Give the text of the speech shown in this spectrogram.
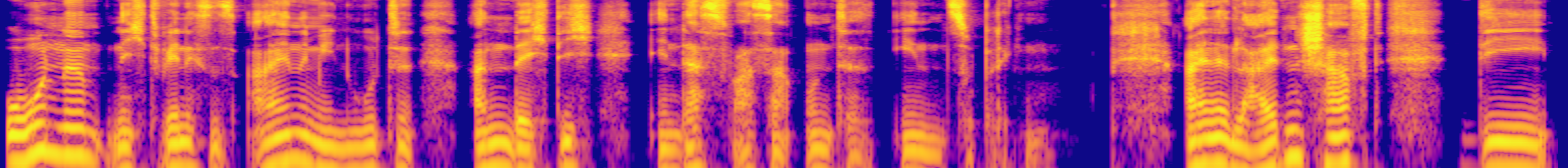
ohne nicht wenigstens eine Minute andächtig in das Wasser unter ihnen zu blicken. Eine Leidenschaft, die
